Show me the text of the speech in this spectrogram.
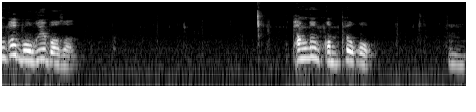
이거 목이버섯. 방금 건 표고. 음.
